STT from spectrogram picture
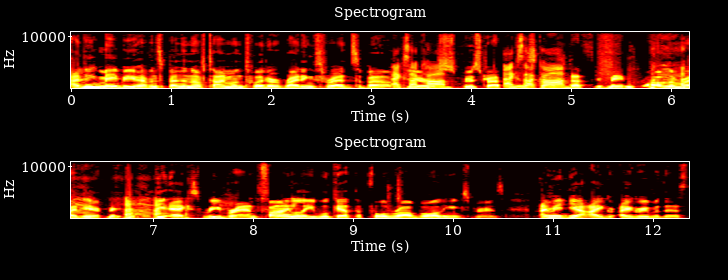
I think maybe you haven't spent enough time on Twitter writing threads about X. your bootstrapping X.com. That's your main problem right here. Maybe the X rebrand finally will get the full Rob Walling experience. I mean, yeah, I, I agree with this.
